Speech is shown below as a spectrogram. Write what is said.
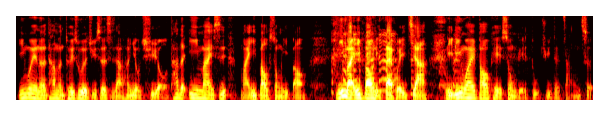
因为呢，他们推出的橘色食堂很有趣哦，它的义卖是买一包送一包，你买一包你带回家，你另外一包可以送给独居的长者。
